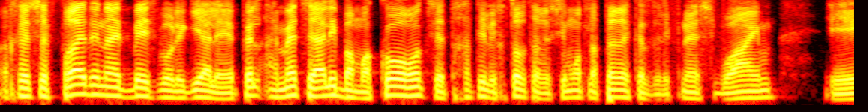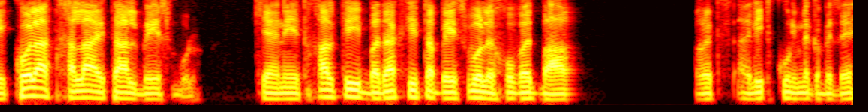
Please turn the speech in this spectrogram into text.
אחרי ש Friday Night Baseball הגיע לאפל האמת שהיה לי במקור כשהתחלתי לכתוב את הרשימות לפרק הזה לפני שבועיים אה, כל ההתחלה הייתה על בייסבול. כי אני התחלתי בדקתי את הבייסבול איך עובד בארץ היה לי עדכונים לגבי זה.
